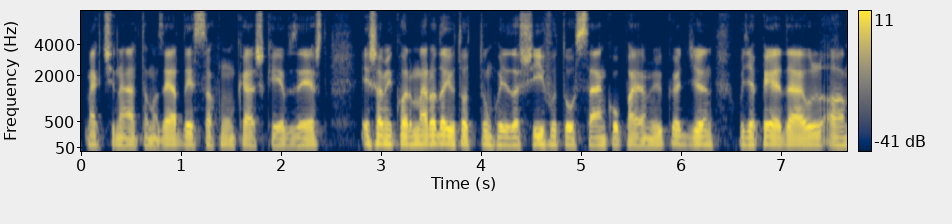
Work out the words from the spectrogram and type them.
megcsináltam az erdész szakmunkás képzést, és amikor már oda jutottunk, hogy ez a sífutó szánkópálya működjön, ugye például a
